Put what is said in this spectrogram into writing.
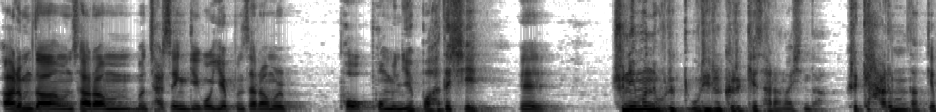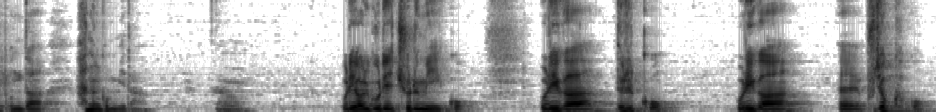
아름다운 사람, 뭐 잘생기고 예쁜 사람을 보, 면 예뻐하듯이 예, 주님은 우리, 우리를 그렇게 사랑하신다. 그렇게 아름답게 본다 하는 겁니다. 어. 우리 얼굴에 주름이 있고, 우리가 늙고, 우리가 예, 부족하고,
